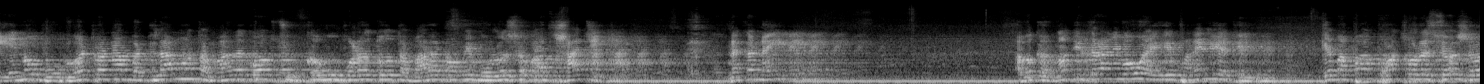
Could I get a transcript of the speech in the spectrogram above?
એનો ભોગવટવાના બદલામાં તમારે કોક ચૂકવવું પડે તો તમારા નામે બોલો છો વાત સાચી. નકર નહીં. હવે ઘરમાં દીકરાની બહુ આવી એ ભણેલી હતી. કે બાપા, પાંચ વર્ષ થયો છો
